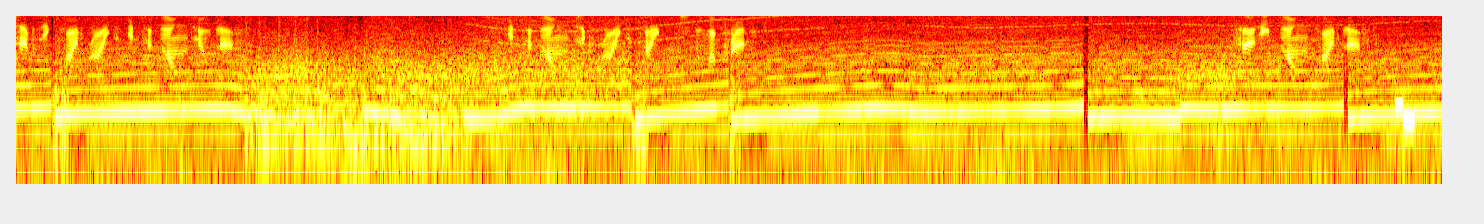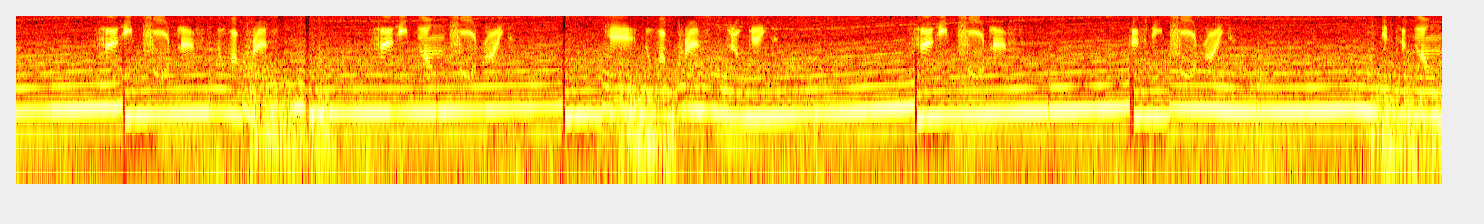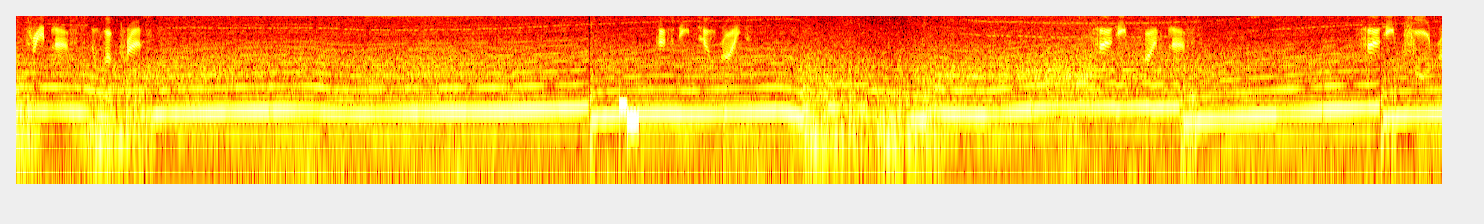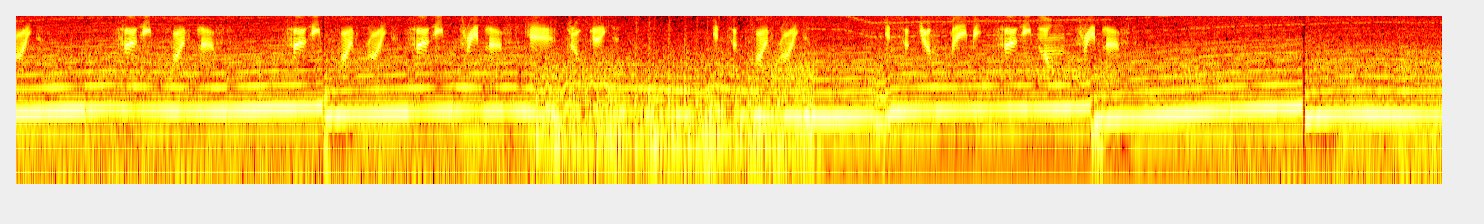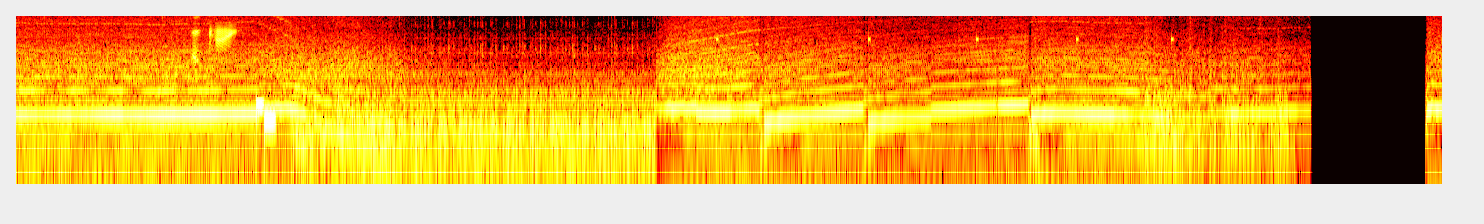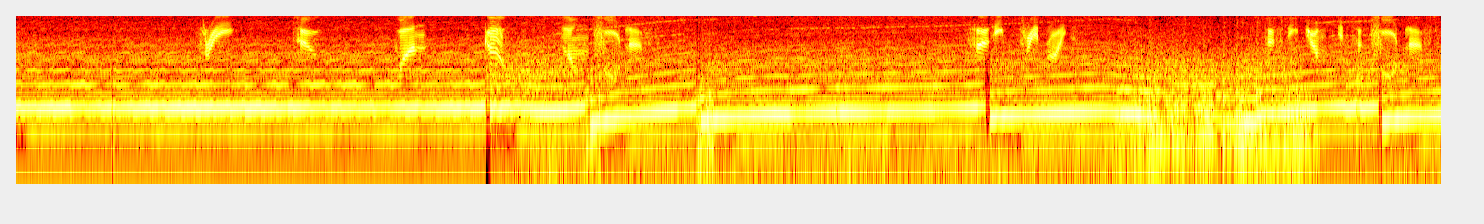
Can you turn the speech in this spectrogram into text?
75 right, into long 2 left. Into long 6 right, tightens to up crest. 30 long 5 left. 34 left to up crest. 30 long 4 right. Care to up crest through gate. 34 left. 54 right. Into long 3 left to up crest. 52 right. 35 left. 34 right. 35 left. 35 right. 33 left. Care through gate. Into 5 right. Into jump maybe. 30 long 3 left. Okay. Three, two, one, go. Long four left. Thirty-three right. Fifty jump into four left.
